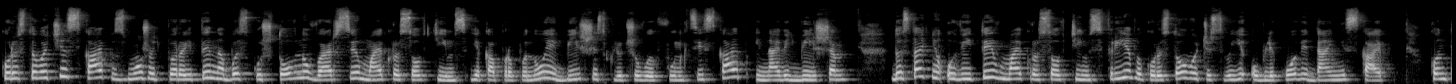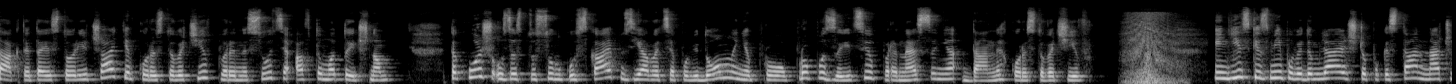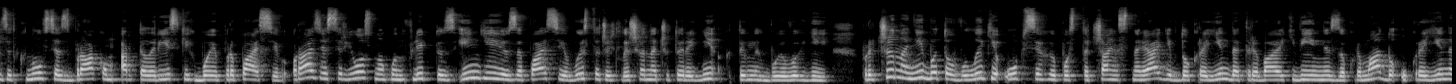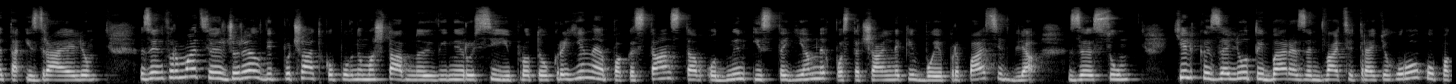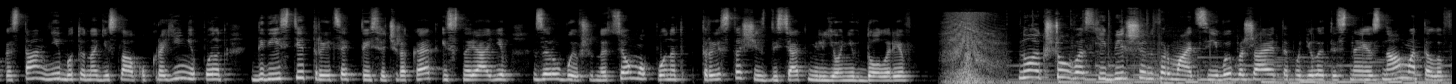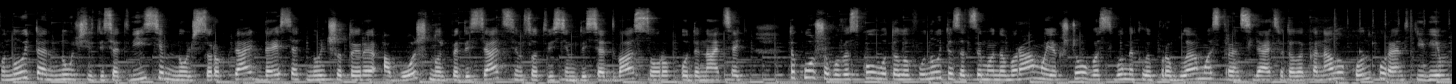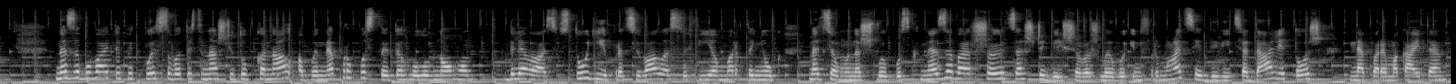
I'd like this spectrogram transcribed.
Користувачі Skype зможуть перейти на безкоштовну версію Microsoft Teams, яка пропонує більшість ключових функцій Skype і навіть більше. Достатньо увійти в Microsoft Teams Free, використовуючи свої облікові дані Skype. Контакти та історії чатів користувачів перенесуться автоматично. Також у застосунку Skype з'явиться повідомлення про пропозицію перенесення даних користувачів. Індійські змі повідомляють, що Пакистан, наче зіткнувся з браком артилерійських боєприпасів. У разі серйозного конфлікту з Індією запасів вистачить лише на 4 дні активних бойових дій. Причина, нібито великі обсяги постачань снарядів до країн, де тривають війни, зокрема до України та Ізраїлю. За інформацією джерел від початку повномасштабної війни Росії проти України, Пакистан став одним із таємних постачальників боєприпасів для ЗСУ. Тільки за лютий березень 23-го року Пакистан нібито надіслав Україні понад 230 тисяч ракет і снарядів, заробивши на цьому понад 360 мільйонів доларів. Ну а якщо у вас є більше інформації, ви бажаєте поділитись нею з нами, телефонуйте 068 045 10 04 або ж 050 782 40 11. Також обов'язково телефонуйте за цими номерами, якщо у вас виникли проблеми з трансляцією телеканалу Конкурент ТІВІ. Не забувайте підписуватися на наш Ютуб канал, аби не пропустити головного. Для вас в студії працювала Софія Мартинюк. На цьому наш випуск не завершується. Ще більше важливої інформації. Дивіться далі. Тож не перемикайте.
